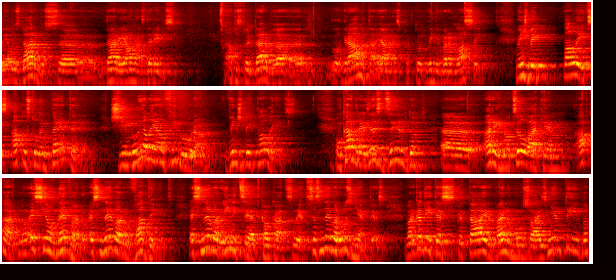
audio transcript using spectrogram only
lielus darbus eh, dara jaunās darības apstuļu darba eh, grāmatā, jā, mēs par to viņu varam lasīt. Viņš bija palīgs apustulim Pēterim, šīm lielajām figūrām viņš bija palīgs. Un kādreiz es dzirdu uh, arī no cilvēkiem apkārt, nu es jau nevaru, es nevaru vadīt, es nevaru inicijēt kaut kādas lietas, es nevaru uzņemties. Var gadīties, ka tā ir vai nu mūsu aizņemtība,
